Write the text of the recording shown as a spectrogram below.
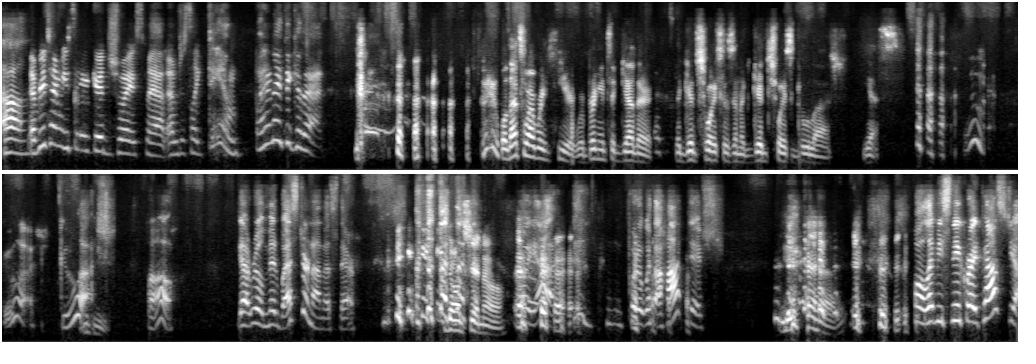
um, Every time you say a good choice, Matt, I'm just like, damn, why didn't I think of that? well, that's why we're here. We're bringing together the good choices and a good choice goulash. Yes. Ooh, goulash. goulash oh got real midwestern on us there Don't you know? Oh yeah. Put it with a hot dish. Yeah. Well, oh, let me sneak right past you.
